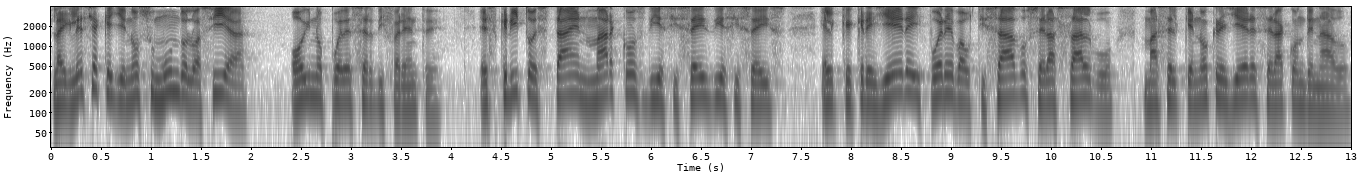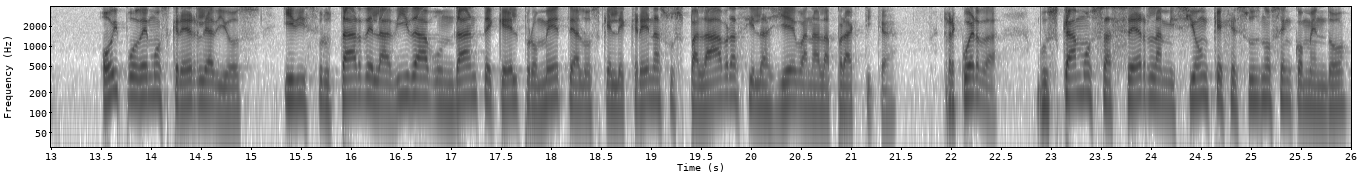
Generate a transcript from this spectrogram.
La iglesia que llenó su mundo lo hacía, hoy no puede ser diferente. Escrito está en Marcos 16, 16, el que creyere y fuere bautizado será salvo, mas el que no creyere será condenado. Hoy podemos creerle a Dios y disfrutar de la vida abundante que Él promete a los que le creen a sus palabras y las llevan a la práctica. Recuerda, Buscamos hacer la misión que Jesús nos encomendó.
